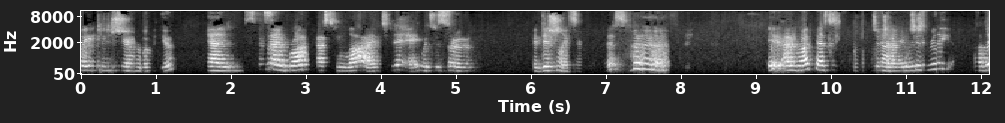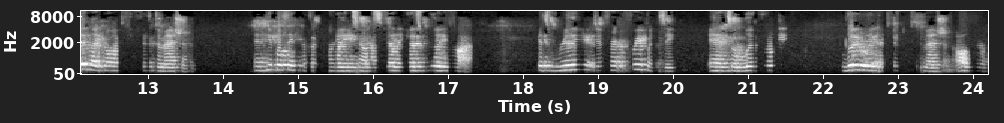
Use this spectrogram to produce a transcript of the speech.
wait to share her book with you. And since I'm broadcasting live today, which is sort of additionally serendipitous, it, I'm broadcasting, which is really a bit like going to fifth dimension. And people think that this morning sounds silly, but it's really not. It's really a different frequency, and it's a literally, literally a different dimension all around.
